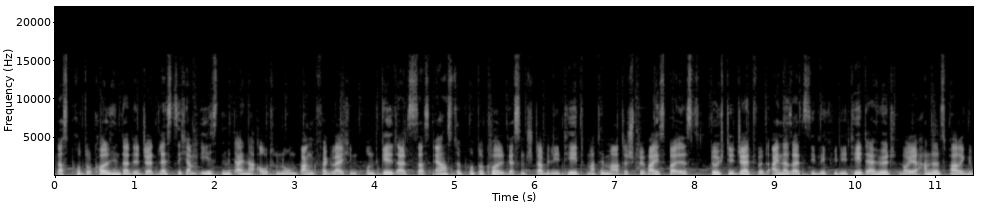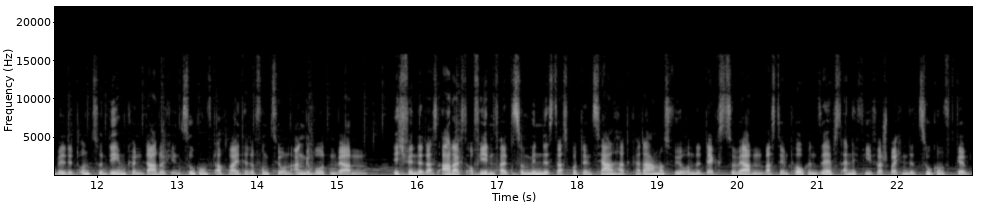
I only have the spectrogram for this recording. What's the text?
Das Protokoll hinter Digit lässt sich am ehesten mit einer autonomen Bank vergleichen und gilt als das erste Protokoll, dessen Stabilität mathematisch beweisbar ist. Durch Digit wird einerseits die Liquidität erhöht, neue Handelspaare gebildet und zudem können dadurch in Zukunft auch weitere Funktionen angeboten werden. Ich finde, dass ADAX auf jeden Fall zumindest das Potenzial hat, Cardanos führende DEX zu werden, was dem Token selbst eine vielversprechende Zukunft gibt.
